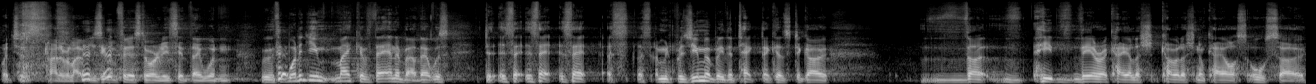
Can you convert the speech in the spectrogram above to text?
which is kind of like New Zealand First already said they wouldn't. What did you make of that, Annabelle? That was, is that, is that, is that, I mean, presumably the tactic is to go, the, he, they're a coalition, coalition of chaos also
